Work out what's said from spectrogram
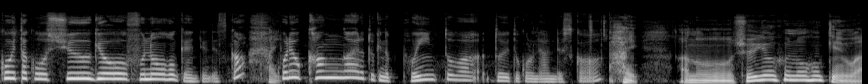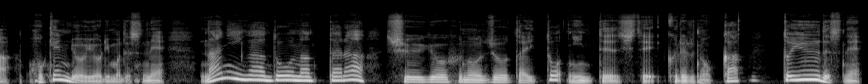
こういったこう就業不能保険っていうんですか、はいこれを考える時のポイントはどういうところにあるんですか？はい。あの、就業不能保険は保険料よりもですね、何がどうなったら就業不能状態と認定してくれるのかというですね、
